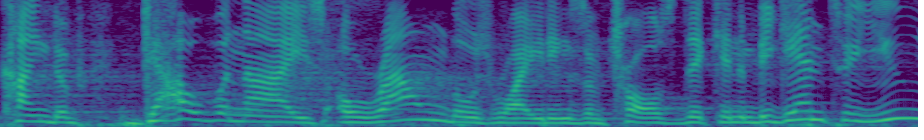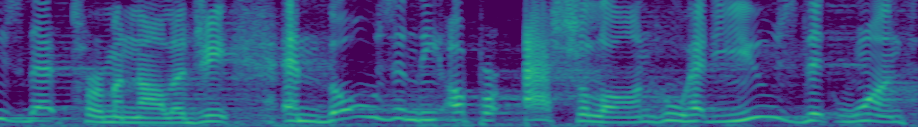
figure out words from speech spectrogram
kind of galvanize galvanize around those writings of Charles Dickens and began to use that terminology. And those in the upper echelon who had used it once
